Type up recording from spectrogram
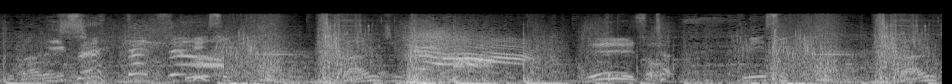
素晴らしい行くぜ感じいいぞ見せ感じ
